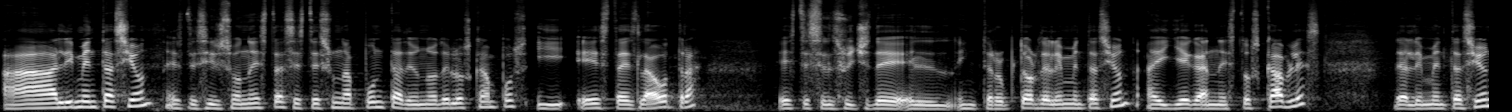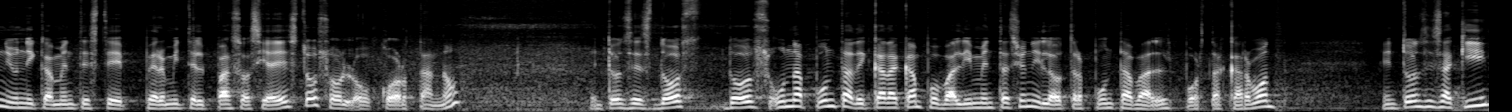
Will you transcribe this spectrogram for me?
a alimentación, es decir, son estas, esta es una punta de uno de los campos y esta es la otra. Este es el switch del interruptor de alimentación. Ahí llegan estos cables de alimentación y únicamente este permite el paso hacia estos o lo corta, ¿no? Entonces dos, dos, una punta de cada campo va a alimentación y la otra punta va al portacarbón. Entonces aquí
